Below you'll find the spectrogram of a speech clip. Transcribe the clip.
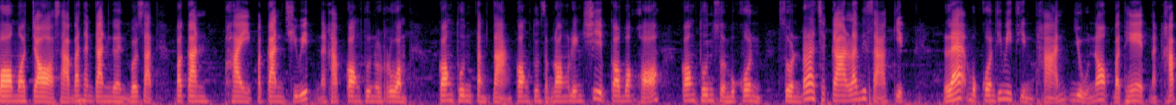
บมจสถาบันทางการเงิน บริษัทประกัน ภัยประกันชีวิตนะครับ กองทุนรวม กองทุนต่างๆ กองทุนสำรองเลี้ยงชีพกบขกองทุนส่วนบุคคล ส่วนราชการและวิสาหกิจ และบุคคลที่มีถิ่นฐานอยู่นอกประเทศนะครับ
